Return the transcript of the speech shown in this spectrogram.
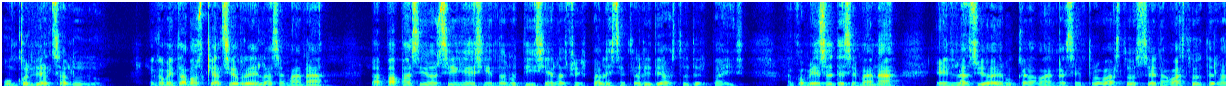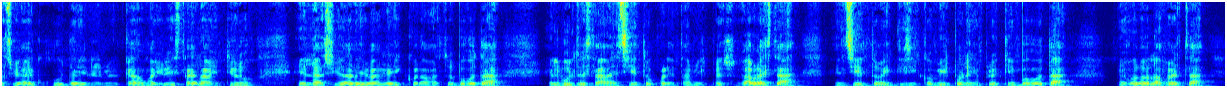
un cordial saludo. Le comentamos que al cierre de la semana, la papa sigue siendo noticia en las principales centrales de abastos del país. A comienzos de semana, en la ciudad de Bucaramanga, Centro Abastos, Abastos de la ciudad de Cúcuta y en el mercado mayorista de la 21 en la ciudad de Ibagué y Corabastos, Bogotá, el bulto estaba en 140 mil pesos. Ahora está en 125 mil, por ejemplo, aquí en Bogotá. Mejoró la oferta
